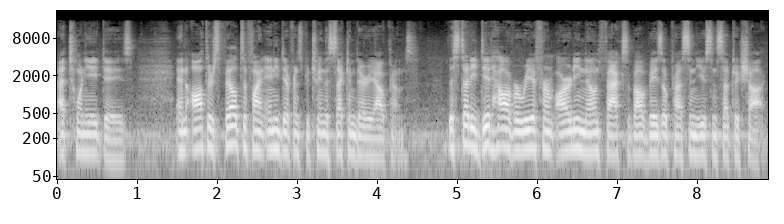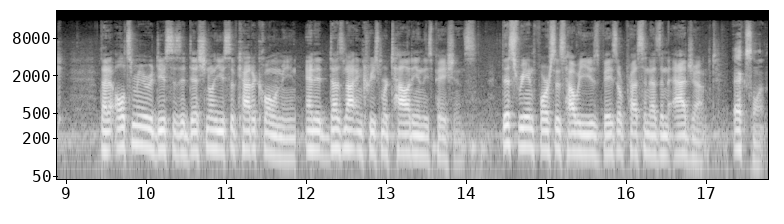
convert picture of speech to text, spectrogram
at 28 days, and authors failed to find any difference between the secondary outcomes. The study did, however, reaffirm already known facts about vasopressin use in septic shock that it ultimately reduces additional use of catecholamine and it does not increase mortality in these patients. This reinforces how we use vasopressin as an adjunct. Excellent.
